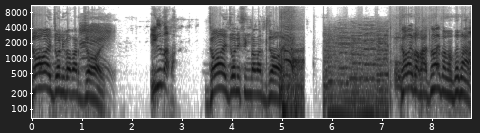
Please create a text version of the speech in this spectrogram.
জয় জনি বাবার জয়। ইল বাবা। জয় জনি সিং বাবার জয়। জয় বাবা জয় বাবা বাবা।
